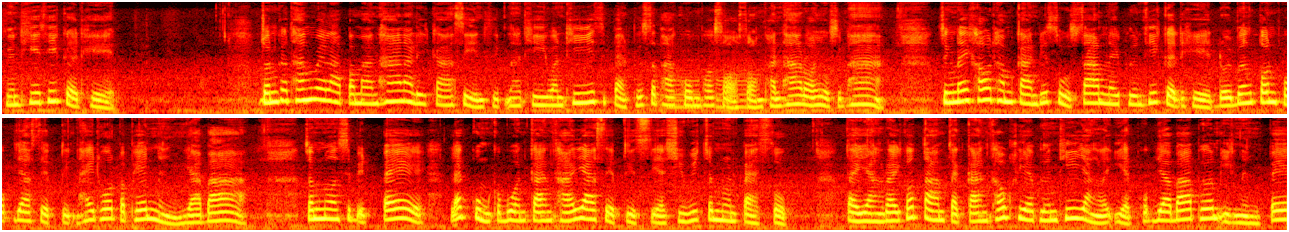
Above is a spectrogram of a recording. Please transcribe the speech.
พื้นที่ที่เกิดเหตุ จนกระทั่งเวลาประมาณ 5 นาฬิกา 40 นาทีวันที่ 28 พฤษภาคม พศ 2565 จึงได้เข้าทำการพิสูจน์ทราบในพื้นที่เกิดเหตุ โดยเบื้องต้นพบยาเสพติดให้โทษประเภทหนึ่งยาบ้าจำนวน 11 เป้ และกลุ่มกระบวนการค้ายาเสพติดเสียชีวิตจำนวน 8 ศพ แต่อย่างไรก็ตามจากการเข้าเคลียร์พื้นที่อย่างละเอียดพบยาบ้าเพิ่มอีก 1 เป้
